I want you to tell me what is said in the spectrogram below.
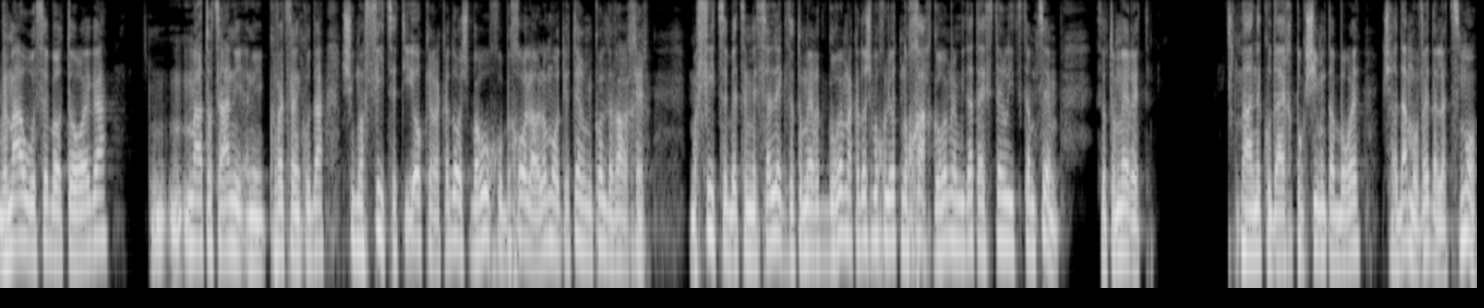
ומה הוא עושה באותו רגע? מה התוצאה, אני, אני קופץ לנקודה, שהוא מפיץ את יוקר הקדוש ברוך הוא בכל העולמות יותר מכל דבר אחר. מפיץ זה בעצם מסלק, זאת אומרת גורם לקדוש ברוך הוא להיות נוכח, גורם למידת ההסתר להצטמצם. זאת אומרת, מה הנקודה, איך פוגשים את הבורא? כשאדם עובד על עצמו,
